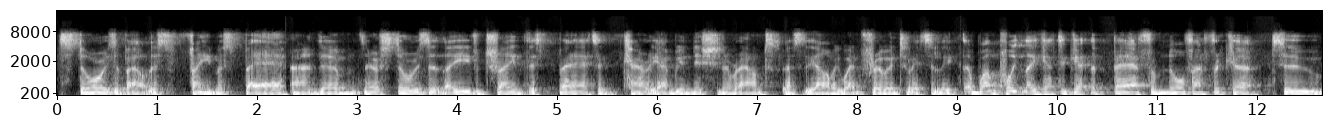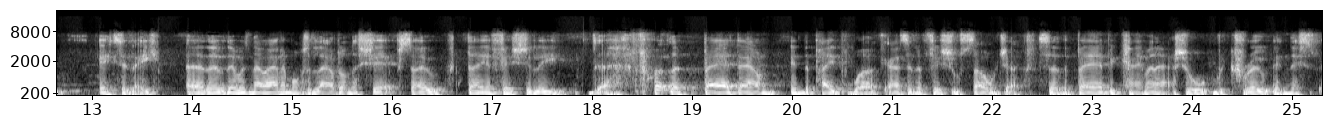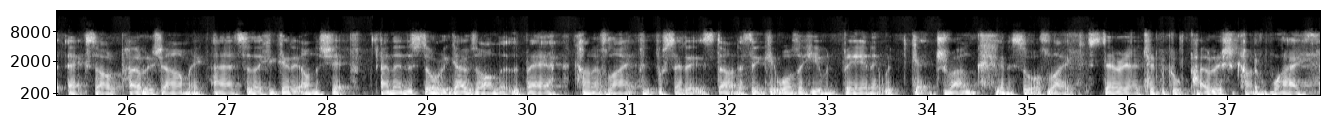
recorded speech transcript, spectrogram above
stories about this famous bear, and um, there are stories that they even trained this bear to carry ammunition around as the army went through into Italy. At one point, they had to get the bear from North Africa to Italy uh, there, there, was no animals allowed on the ship, so they officially uh, put the bear down in the paperwork as an official soldier. So the bear became an actual recruit in this exiled Polish army, uh, so they could get it on the ship. And then the story goes on that the bear kind of like people said it's starting to think it was a human being. It would get drunk in a sort of like stereotypical Polish kind of way.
